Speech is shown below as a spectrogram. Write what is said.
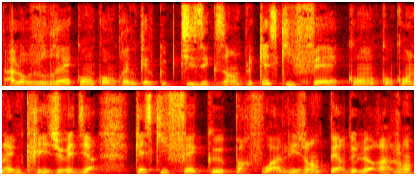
Alors, je voudrais qu'on comprenne quelques petits exemples. Qu'est-ce qui fait qu'on a une crise? Je vais dire, qu'est-ce qui fait que parfois les gens perdent leur argent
